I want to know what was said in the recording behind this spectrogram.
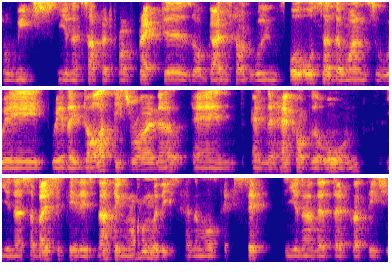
which you know suffered from fractures or gunshot wounds, or also the ones where where they dart these rhino and and the hack of the horn. You know, so basically, there's nothing wrong with these animals except you know that they've got these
